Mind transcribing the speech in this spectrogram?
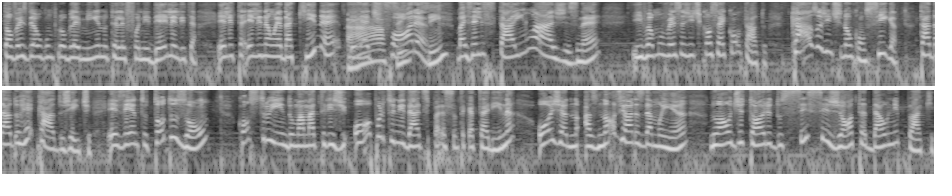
Talvez dê algum probleminha no telefone dele. Ele, tá, ele, tá, ele não é daqui, né? Ele ah, é de fora. Sim, sim. Mas ele está em Lages, né? E vamos ver se a gente consegue contato. Caso a gente não consiga, tá dado o recado, gente. Evento todos on, construindo uma matriz de oportunidades para Santa Catarina, hoje às 9 horas da manhã, no auditório do CCJ da Uniplac.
